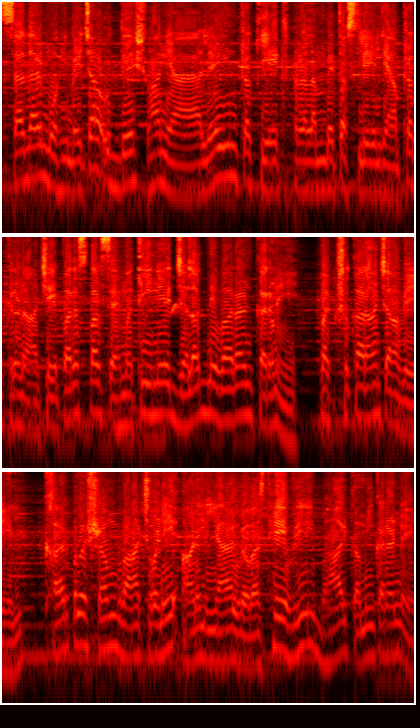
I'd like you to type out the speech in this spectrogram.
सदर मोहिमेचा उद्देश हा न्यायालयीन प्रक्रियेत प्रलंबित असलेल्या प्रकरणाचे परस्पर सहमतीने जलद निवारण करणे पक्षकारांच्या वेल खर्प श्रम वाचवणे आणि न्याय व्यवस्थेवरील भार कमी करणे.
